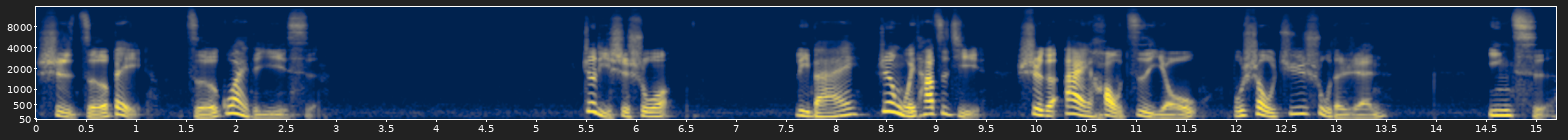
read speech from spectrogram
是责备、责怪的意思。这里是说，李白认为他自己是个爱好自由、不受拘束的人，因此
